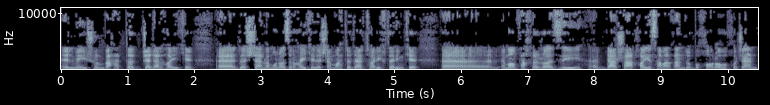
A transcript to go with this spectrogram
علم ایشون و حتی جدل هایی که داشتن و مناظره هایی که داشتن. ما حتی در تاریخ داریم که امام فخر رازی در شهرهای سمرقند و بخارا و خجند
